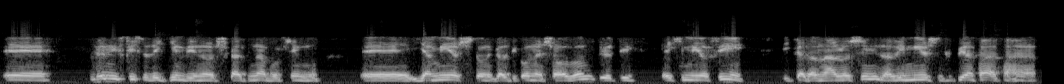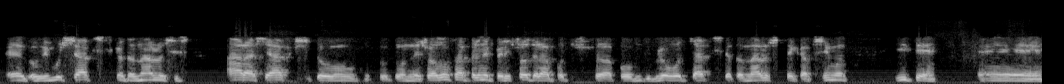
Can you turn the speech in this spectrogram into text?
Ε, δεν υφίσταται κίνδυνος κατά την άποψή μου ε, για μείωση των κρατικών εσόδων διότι έχει μειωθεί η κατανάλωση, δηλαδή η μείωση του ΦΠΑ θα, θα ε, οδηγούσε σε αύξηση της κατανάλωσης Άρα σε αύξηση το, το, των εσόδων θα παίρνει περισσότερα από, τους, από την λόγω της αύξησης κατανάλωσης είτε καυσίμων είτε ε,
